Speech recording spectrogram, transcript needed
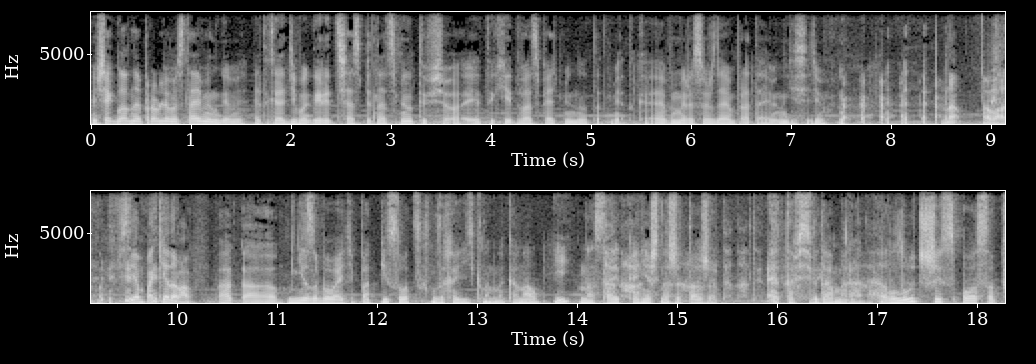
Вообще, главная проблема с таймингами, это когда Дима говорит, сейчас 15 минут и все, и такие 25 минут отметка. А мы рассуждаем про тайминги, сидим. Ну, ладно. Всем покедова. Пока. Не забывайте подписываться, заходить к нам на канал и на сайт, конечно же, тоже. Это всегда мы рады. Лучший способ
